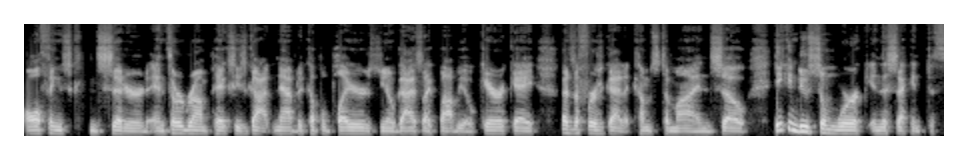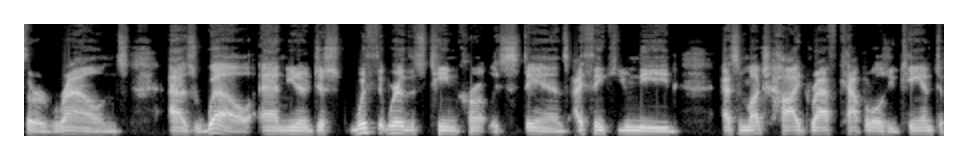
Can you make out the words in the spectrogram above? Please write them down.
all things considered. And third round picks, he's got nabbed a couple players, you know, guys like Bobby Okereke. That's the first guy that comes to mind. So he can do some work in the second to third rounds as well. And, you know, just with where this team currently stands, I think you need as much high draft capital as you can to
